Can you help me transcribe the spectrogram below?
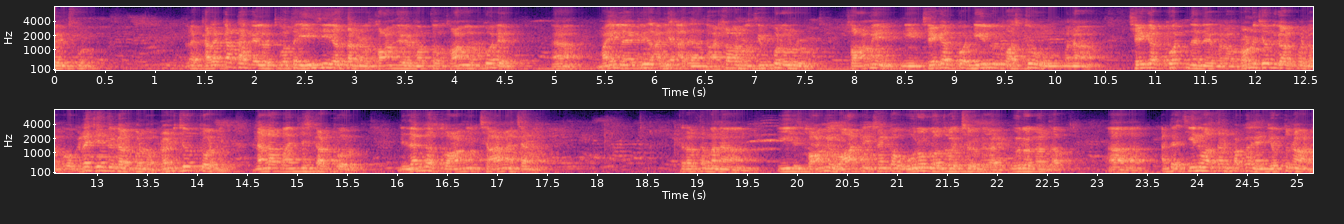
పెంచుకోండి ఇలా వెళ్ళి వచ్చి మొత్తం ఈజీ చేస్తాను స్వామి దగ్గర మొత్తం. స్వామి ఒప్పుకోలేదు. మై లైఫ్ ఇది అదే అది అంత అసలు సింపుల్ ఉండు. స్వామి నీ చేయగలుకో నీళ్ళు ఫస్ట్ మన చేయగలుకో మనం రెండు చేతులు కడుక్కుంటాం. ఒకటే చేతులు కడుక్కుంటాం. రెండు చేతులతో నల్లా బంద్ చేసి కడుక్కోరు. నిజంగా స్వామి చాలా చాలా తర్వాత మన ఈ స్వామి వాటించాక ఇచ్చాక ఊరోళ్ళు వదిలొచ్చారు కదా ఊరోళ్ళంతా అంటే శ్రీనివాసన్ పక్కన నేను చెప్తున్నామాట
